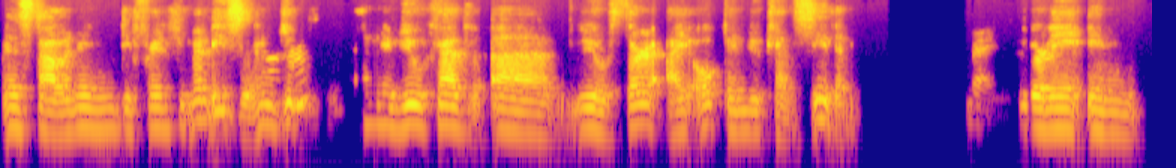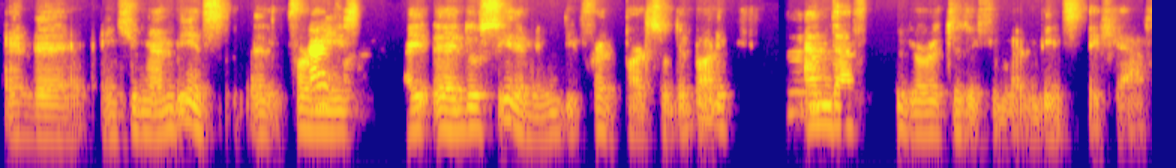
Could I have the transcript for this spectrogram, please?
install it in different human beings. And, mm-hmm. and if you have uh, your third eye open, you can see them. Right. Purely in in the in human beings. For right. me, I, I do see them in different parts of the body. Mm-hmm. And that's figure to the human beings they have.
